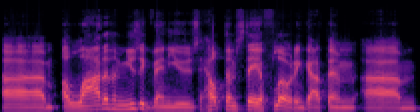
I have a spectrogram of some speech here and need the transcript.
um, a lot of the music venues helped them stay afloat and got them um,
